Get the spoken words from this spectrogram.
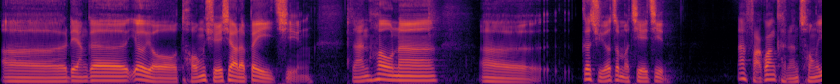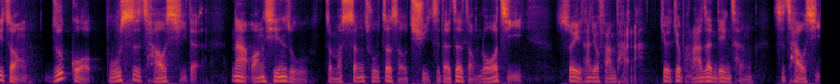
呃两个又有同学校的背景，然后呢呃歌曲又这么接近，那法官可能从一种如果不是抄袭的，那王心如怎么生出这首曲子的这种逻辑，所以他就翻盘了，就就把它认定成是抄袭。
